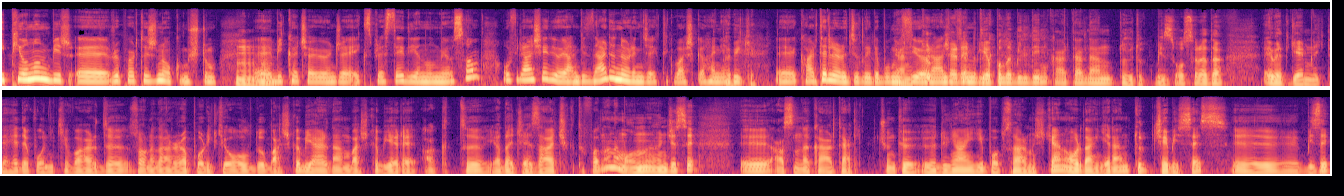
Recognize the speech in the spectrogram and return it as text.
APO'nun bir e, röportajını okumuştum Hı hı. e, birkaç ay önce Express'teydi yanılmıyorsam. O filan şey diyor yani biz nereden öğrenecektik başka hani Tabii ki. e, kartel aracılığıyla bu müziği Yani öğrendik Türkçe rap tanıdık. yapılabildiğini kartelden duyduk biz. O sırada evet Gemlik'te Hedef 12 vardı. Sonradan Rapor 2 oldu. Başka bir yerden başka bir yere aktı ya da ceza çıktı falan ama onun öncesi e, aslında kartel. Çünkü e, dünyayı hip hop sarmışken oradan gelen Türkçe bir ses e, bizi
